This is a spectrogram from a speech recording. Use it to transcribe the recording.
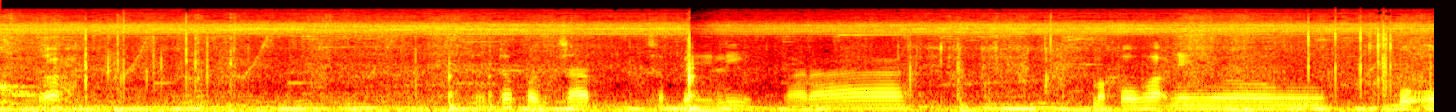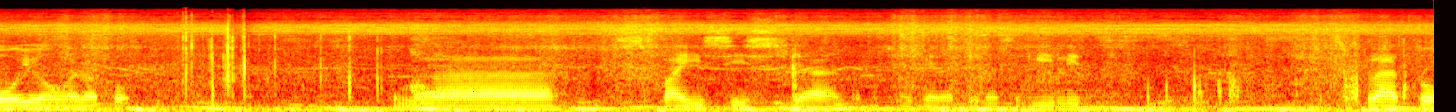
Ito. Ito pag chop sa belly para makuha ninyong buo yung ano po. Yung mga spices yan. Lagyan natin na sa gilid. Sa plato.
